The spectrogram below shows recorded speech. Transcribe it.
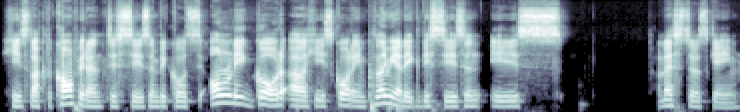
he's lacked confidence this season because the only goal uh, he scored in Premier League this season is Leicester's game.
